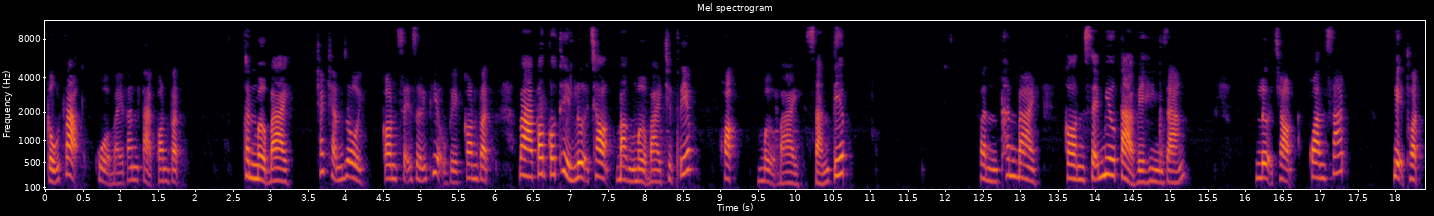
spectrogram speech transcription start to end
cấu tạo của bài văn tả con vật. Phần mở bài, chắc chắn rồi, con sẽ giới thiệu về con vật và con có thể lựa chọn bằng mở bài trực tiếp hoặc mở bài gián tiếp. Phần thân bài, con sẽ miêu tả về hình dáng. Lựa chọn quan sát, nghệ thuật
